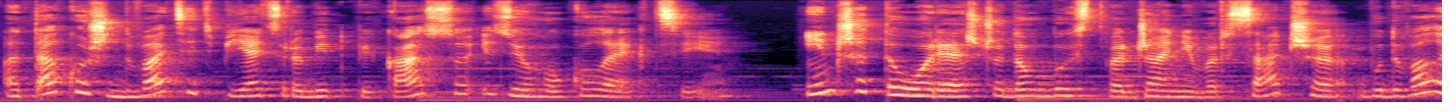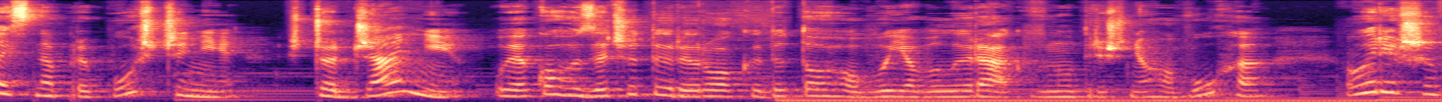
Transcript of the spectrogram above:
а також 25 робіт Пікассо із його колекції. Інша теорія щодо вбивства Джанні Версаче будувалась на припущенні, що Джанні, у якого за 4 роки до того виявили рак внутрішнього вуха, вирішив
